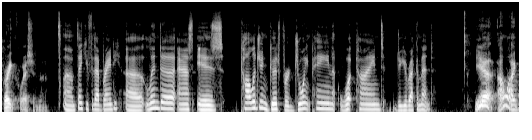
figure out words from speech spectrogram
great question, though. Um, thank you for that, Brandy. Uh, Linda asked, "Is collagen good for joint pain? What kind do you recommend?" Yeah, I like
